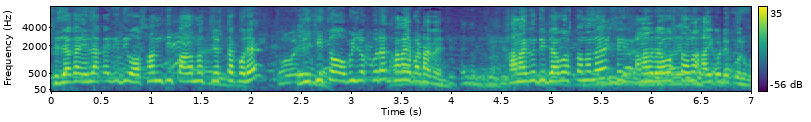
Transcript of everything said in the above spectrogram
সে জায়গায় এলাকায় যদি অশান্তি পালানোর চেষ্টা করে, লিখিত অভিযোগ করে থানায় পাঠাবেন। থানা যদি ব্যবস্থা না নেয়, সেই থানার ব্যবস্থা আমরা হাইকোর্টে করব।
